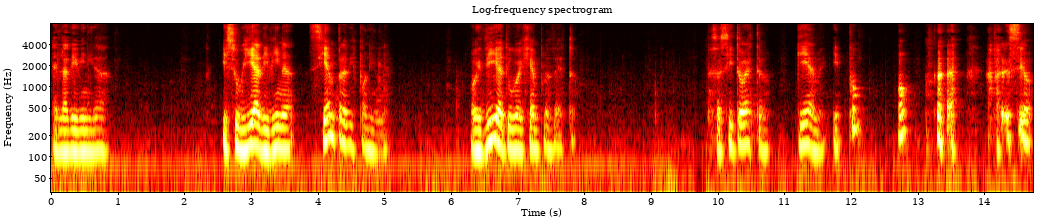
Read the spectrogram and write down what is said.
en la divinidad. Y su guía divina siempre disponible. Hoy día tuve ejemplos de esto. Necesito esto. Guíame. Y ¡pum! ¡Oh! Apareció.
